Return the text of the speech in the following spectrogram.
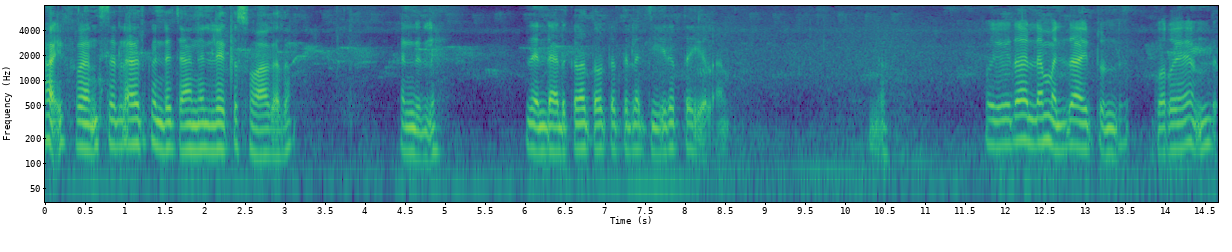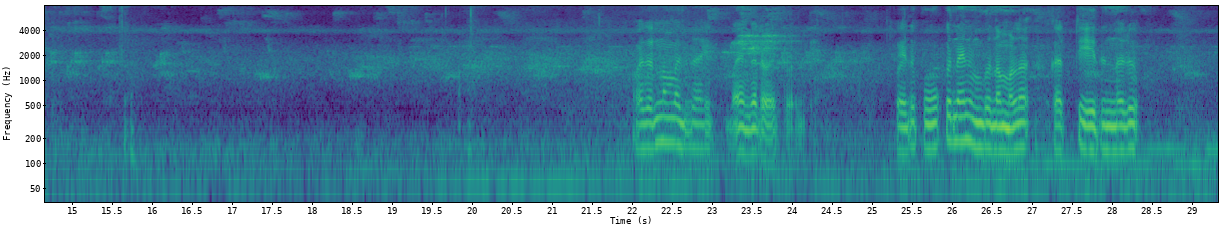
Hi friends എല്ലാവർക്കും എന്റെ ചാനലിലേക്ക് സ്വാഗതം. കണ്ടില്ലേ? ഇതെന്റെ അടുക്കളത്തോട്ടത്തിലെ ചീരത്തൈകളാണ്. ഇതാ. ഒരുവിധം എല്ലാം വലുതായിട്ടുണ്ട്. കുറേ ഉണ്ട്. ഒരെണ്ണം വലുതായി ഭയങ്കരമായിട്ടുണ്ട്. അപ്പോൾ ഇത് പൂക്കുന്നതിന് മുമ്പ് നമ്മൾ കട്ട് ചെയ്തിരുന്നൊരു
